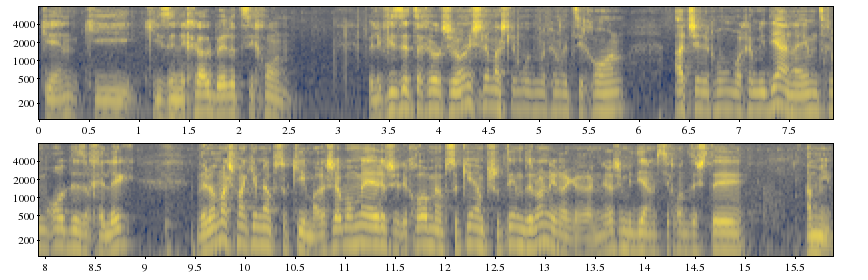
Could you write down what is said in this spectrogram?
כן? כי, כי זה נכלל בארץ סיחון. ולפי זה צריך להיות שלא נשלמה שלמות במלחמת סיחון עד שנלחמו במלחמת מדיין, הם צריכים עוד איזה חלק. ולא משמע כי מהפסוקים. הרש"ב אומר שלכאורה מהפסוקים הפשוטים זה לא נראה ככה, נראה שמדיין וסיחון זה שתי עמים.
